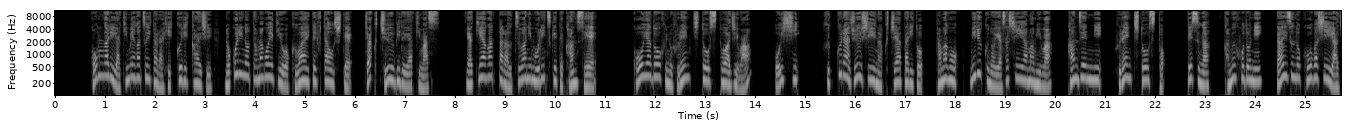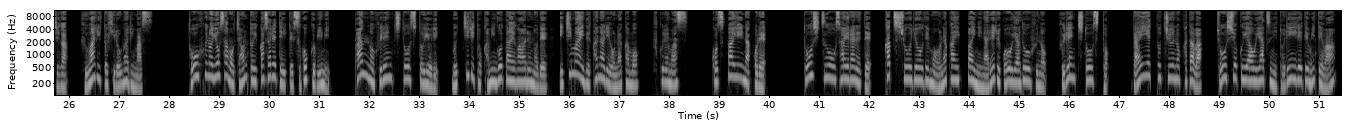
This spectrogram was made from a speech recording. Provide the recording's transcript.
こんがり焼き目がついたらひっくり返し、残りの卵液を加えて蓋をして弱中火で焼きます。焼き上がったら器に盛り付けて完成。高野豆腐のフレンチトースト味は美味しい。ふっくらジューシーな口当たりと卵、ミルクの優しい甘みは完全にフレンチトースト。ですが、噛むほどに大豆の香ばしい味がふわりと広がります。豆腐の良さもちゃんと活かされていてすごく美味。パンのフレンチトーストよりむっちりと噛み応えがあるので、一枚でかなりお腹も膨れます。コスパいいなこれ。糖質を抑えられて、かつ少量でもお腹いっぱいになれる高野豆腐のフレンチトースト。ダイエット中の方は朝食やおやつに取り入れてみては？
